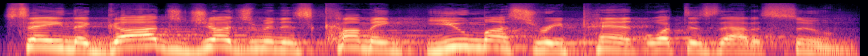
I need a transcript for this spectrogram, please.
saying that God's judgment is coming, you must repent, what does that assume?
